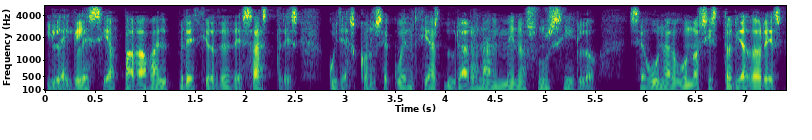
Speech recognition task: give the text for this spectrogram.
y la Iglesia pagaba el precio de desastres cuyas consecuencias duraron al menos un siglo, según algunos historiadores,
